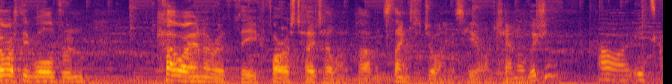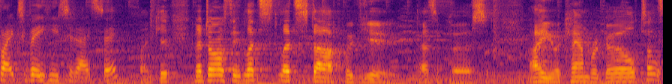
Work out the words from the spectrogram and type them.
Dorothy Waldren, co-owner of the Forrest Hotel and Apartments. Thanks for joining us here on Channelvision. Oh, it's great to be here today, Steve. Thank you. Now, Dorothy, let's let's start with you as a person. Are you a Canberra girl? Tell us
